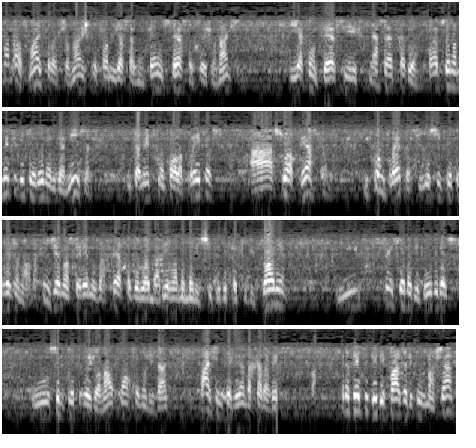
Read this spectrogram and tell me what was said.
uma das mais tradicionais, conforme já salientamos, festas regionais, e acontece nessa época do ano. Tradicionalmente, Bituruna organiza, juntamente com Paula Freitas, a sua festa e completa-se no circuito regional. Daqui um dia nós teremos a festa do Lambari lá no município de Porto Vitória e, sem sombra de dúvidas, o circuito regional com a comunidade mais integrando a cada vez o prefeito de Ibifaza de Cruz Machado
